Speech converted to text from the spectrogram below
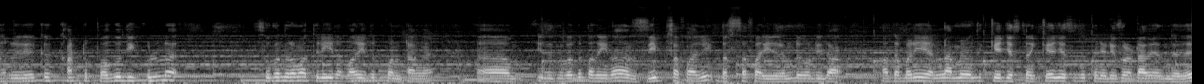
அறுபது ஏக்கர் காட்டு பகுதிக்குள்ளே சுதந்திரமாக தெரியிற மாதிரி இது பண்ணிட்டாங்க. இதுக்கு வந்து பார்த்தீங்கன்னா ஜீப் சஃபாரி பஸ் சஃபாரி இது ரெண்டு வண்டி தான் மற்றபடி எல்லாமே வந்து கேஜஸ் தான். கேஜஸ் வந்து கொஞ்சம் டிஃப்ரெண்ட்டாகவே இருந்தது.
